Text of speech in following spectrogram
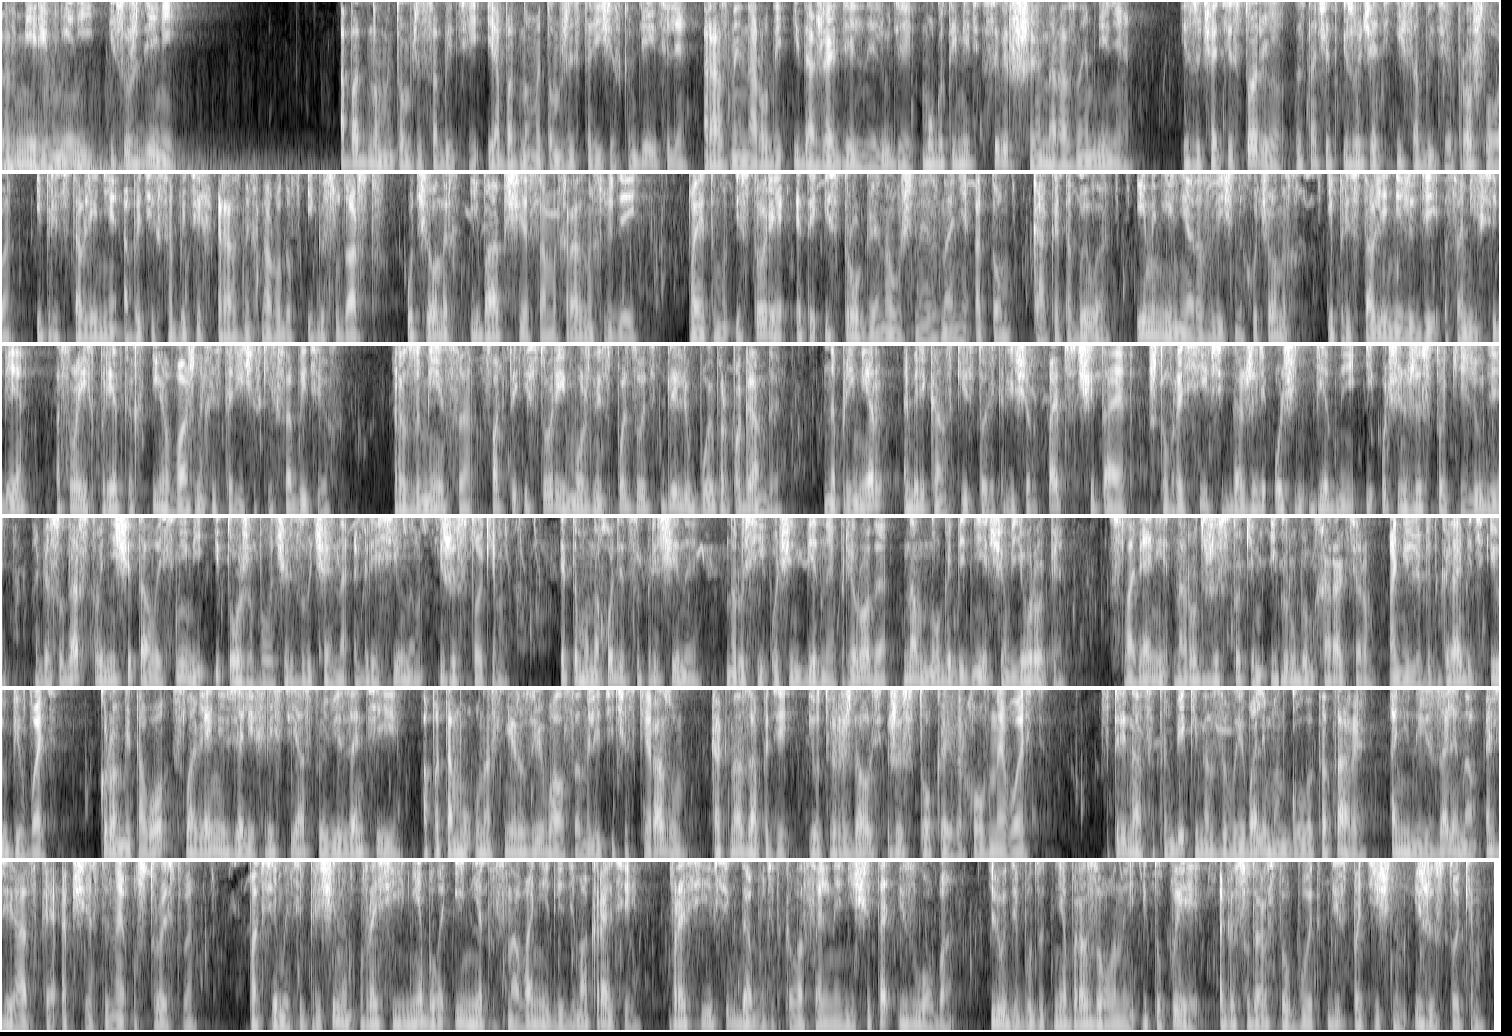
в мире мнений и суждений. Об одном и том же событии и об одном и том же историческом деятеле разные народы и даже отдельные люди могут иметь совершенно разное мнение. Изучать историю значит изучать и события прошлого, и представления об этих событиях разных народов и государств, ученых и вообще самых разных людей. Поэтому история – это и строгое научное знание о том, как это было, и мнение различных ученых, и представление людей о самих себе, о своих предках и о важных исторических событиях. Разумеется, факты истории можно использовать для любой пропаганды. Например, американский историк Ричард Пайпс считает, что в России всегда жили очень бедные и очень жестокие люди, а государство не считалось с ними и тоже было чрезвычайно агрессивным и жестоким. Этому находятся причины. На Руси очень бедная природа, намного беднее, чем в Европе. Славяне – народ жестоким и грубым характером, они любят грабить и убивать. Кроме того, славяне взяли христианство в Византии, а потому у нас не развивался аналитический разум, как на Западе, и утверждалась жестокая верховная власть. В XIII веке нас завоевали монголо-татары, они навязали нам азиатское общественное устройство. По всем этим причинам в России не было и нет оснований для демократии. В России всегда будет колоссальная нищета и злоба, Люди будут необразованные и тупые, а государство будет деспотичным и жестоким.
